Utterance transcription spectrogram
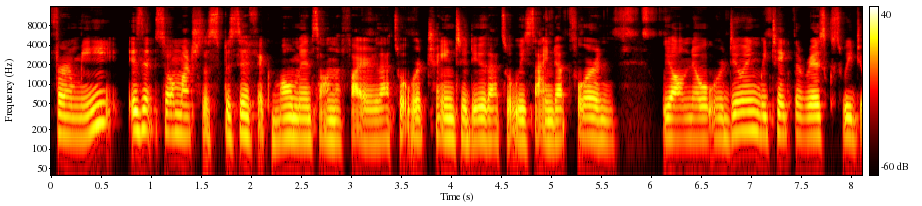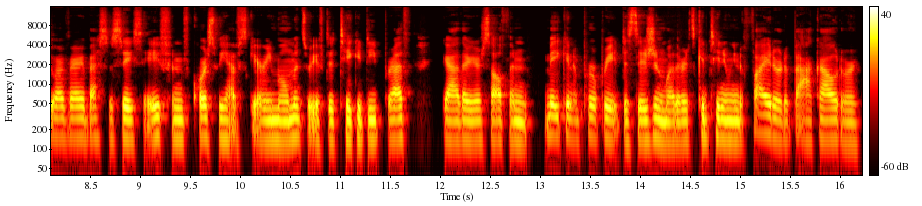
for me isn't so much the specific moments on the fire. That's what we're trained to do. That's what we signed up for. And we all know what we're doing. We take the risks. We do our very best to stay safe. And of course, we have scary moments where you have to take a deep breath, gather yourself, and make an appropriate decision, whether it's continuing to fight or to back out or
